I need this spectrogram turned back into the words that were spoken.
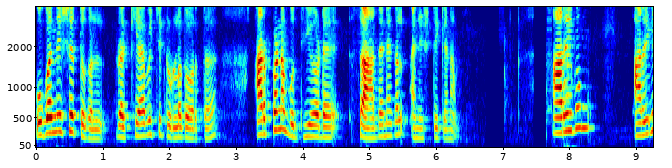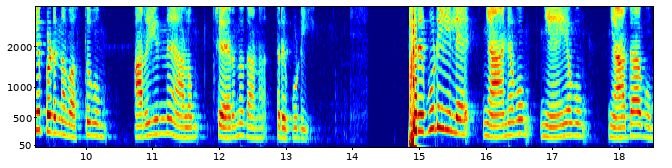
ഉപനിഷത്തുകൾ പ്രഖ്യാപിച്ചിട്ടുള്ളതോർത്ത് അർപ്പണ ബുദ്ധിയോടെ സാധനകൾ അനുഷ്ഠിക്കണം. അറിവും അറിയപ്പെടുന്ന വസ്തുവും അറിയുന്നയാളും ചേർന്നതാണ് ത്രിപുടി. ത്രിപുടിയിലെ ജ്ഞാനവും ജ്ഞേയവും ജ്ഞാതാവും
